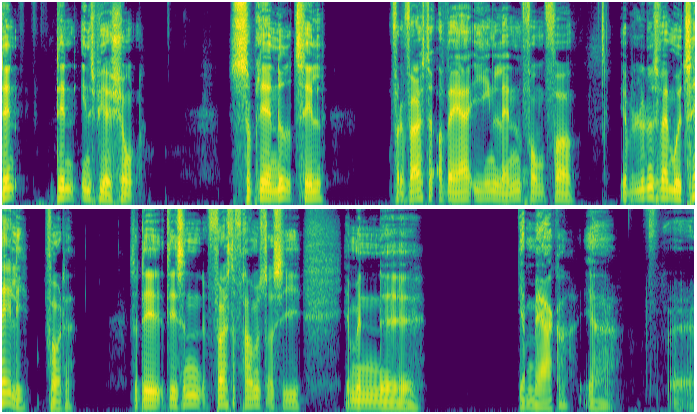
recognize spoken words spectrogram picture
den, den inspiration, så bliver jeg nødt til, for det første, at være i en eller anden form for, jeg bliver nødt til at være modtagelig for det. Så det, det er sådan først og fremmest at sige, jamen, øh, jeg mærker, jeg øh,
